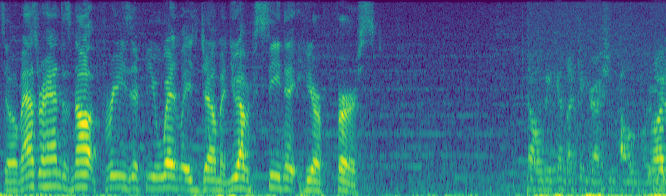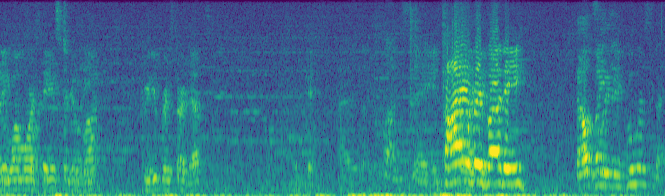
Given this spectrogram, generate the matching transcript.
so Master Hand does not freeze if you win, ladies and gentlemen. You have seen it here first. No, because I figure I should probably. You want to do one more stage for good luck? Can we do Brinstar Depths? Okay. Fun save. Bye, everybody. Help Wait, sleeping. who was that?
